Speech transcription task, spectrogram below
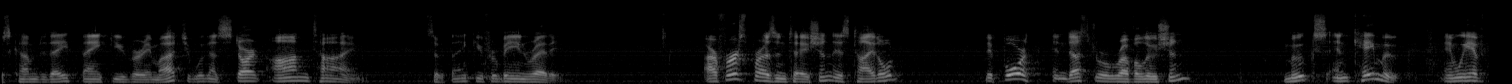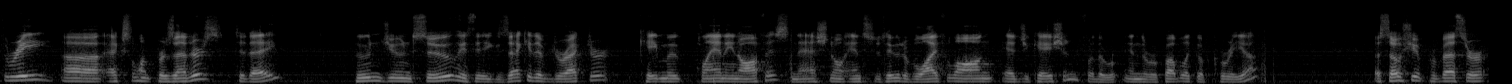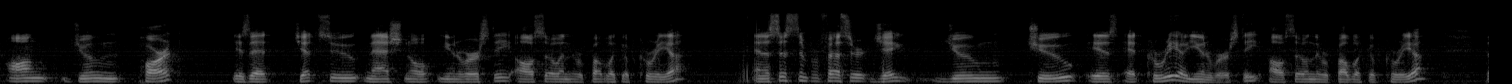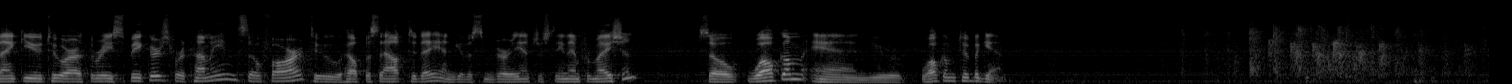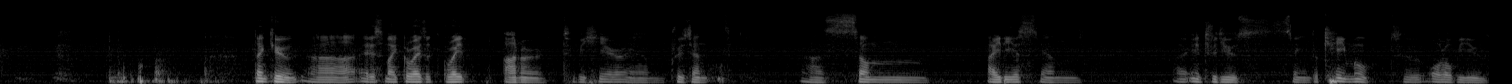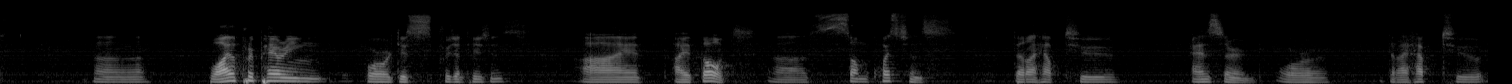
has come today. Thank you very much. We're going to start on time. So thank you for being ready. Our first presentation is titled The Fourth Industrial Revolution, MOOCs and KMOOC. And we have three uh, excellent presenters today. Hoon Jun Soo is the Executive Director, KMOOC Planning Office, National Institute of Lifelong Education for the, in the Republic of Korea. Associate Professor Ong Jun Park is at Jetsu National University, also in the Republic of Korea. And Assistant Professor Jae Jung Chu is at Korea University, also in the Republic of Korea. Thank you to our three speakers for coming so far to help us out today and give us some very interesting information. So welcome, and you're welcome to begin. Thank you. Uh, it is my great, great honor to be here and present uh, some ideas and uh, introducing the KMOOC to all of you. Uh, while preparing for these presentations, I, I thought uh, some questions that I have to answer or that I have to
